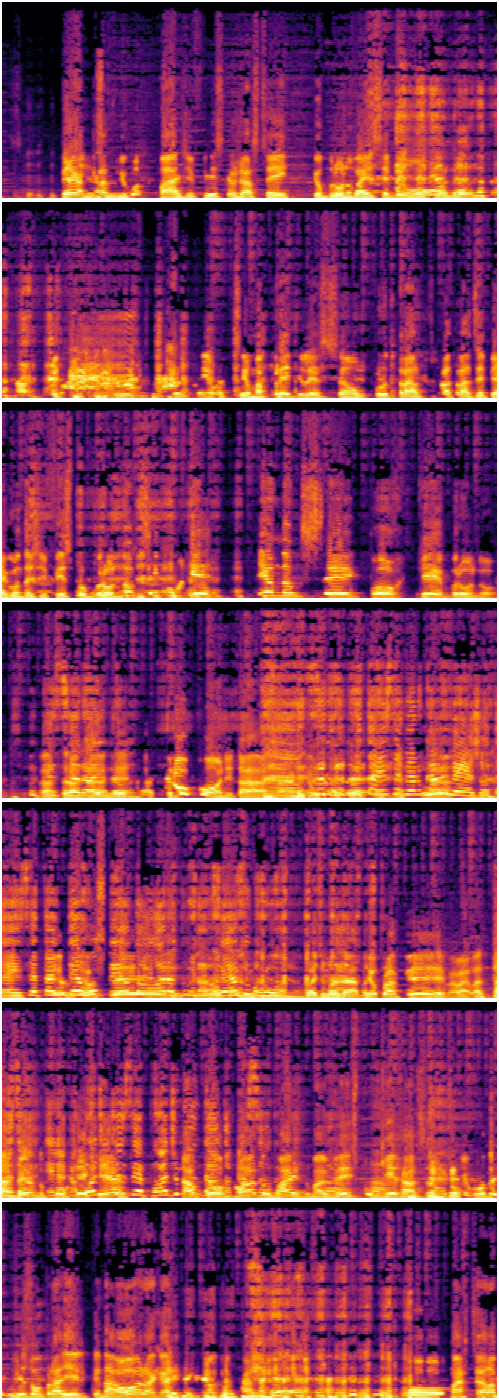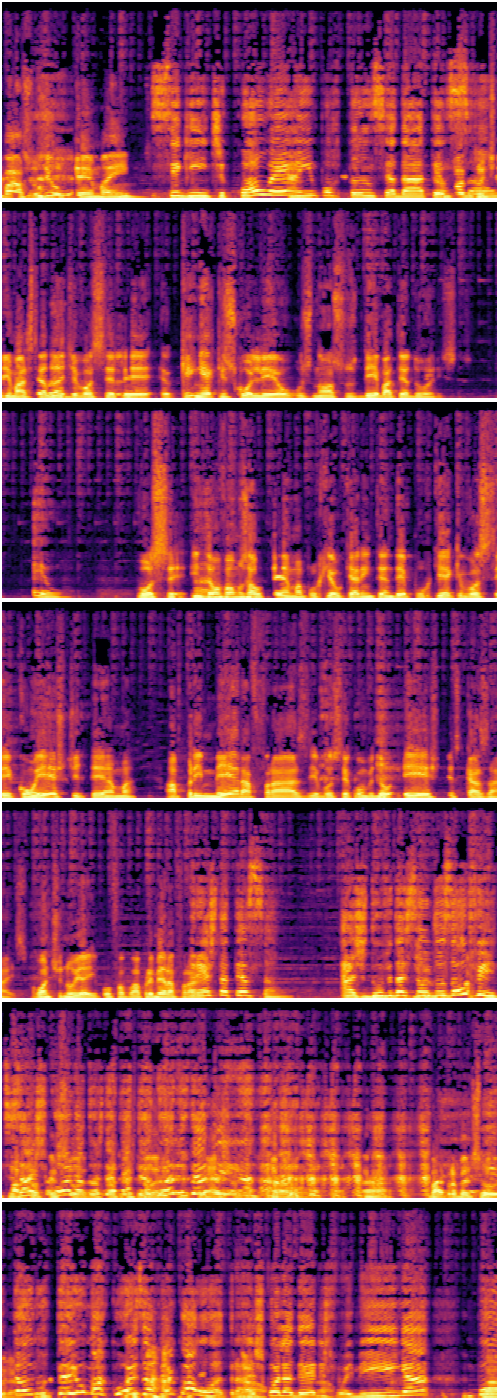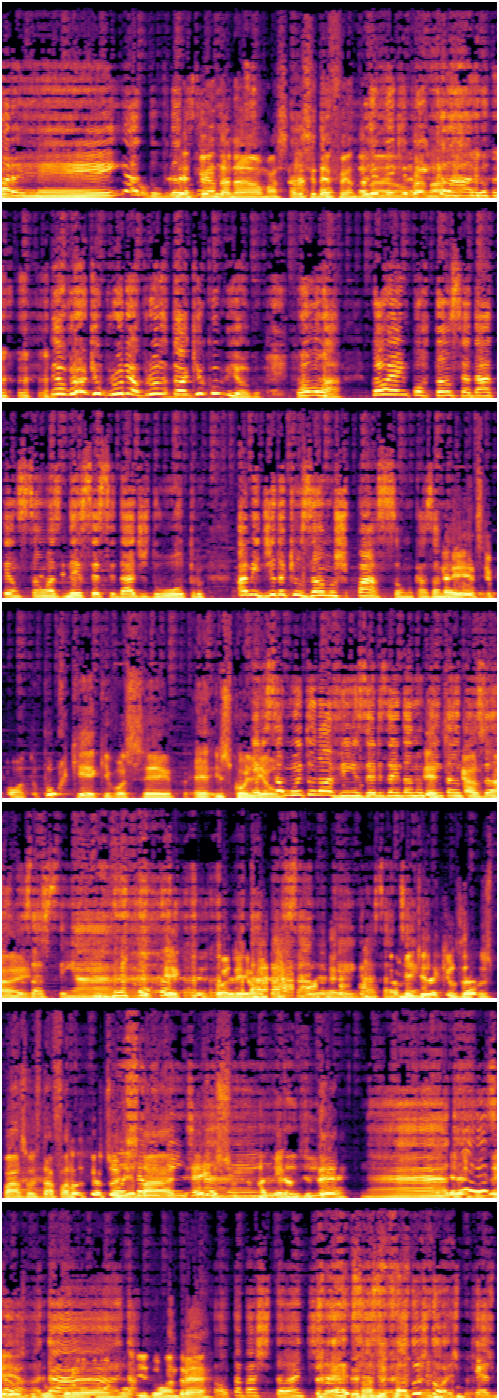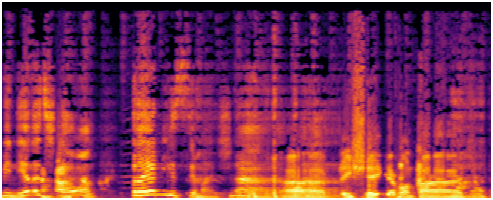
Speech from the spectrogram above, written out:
Pega aquelas perguntas mais difíceis que eu já sei que o Bruno vai receber uma. eu tenho assim, uma predileção para tra trazer perguntas difíceis para o Bruno. Não sei por quê. Eu não sei por quê, Bruno. O que ah, tá, será, tá, Bruno? É, tirou o fone, tá? o Bruno está recebendo Oi? café, JR. Você está interrompendo a hora do não, café do Bruno. Pode mandar. Deu para ver. Tá vendo ele por que acabou de é? dizer, pode tá mandar. Tá aprovado tá mais uma ah, vez por ah. que razão as perguntas difíceis vão para ele. Porque na hora, agora ele tem que um café. Ô, Marcela Bastos, e o tema, hein? Seguinte, qual é a importância da atenção? Só um minutinho, Marcela, antes de você ler, quem é que escolheu os nossos debatedores? Eu. Você. Então ah. vamos ao tema, porque eu quero entender por que que você, com este tema, a primeira frase, você convidou estes casais. Continue aí, por favor. A primeira frase. Presta atenção. As dúvidas são dos ouvintes. A, a escolha dos debatedores é minha. Ah, vai, professora. Então não tem uma coisa a ver com a outra. Não, a escolha deles não. foi minha, porém, a dúvida se defenda não, Marcela, se defenda não. Fique bem claro. Lembrando que o Bruno e a Bruna estão aqui comigo. Vamos lá. Qual é a importância da atenção às necessidades do outro à medida que os anos passam no casamento? É esse ponto. Por que que você é, escolheu? Eles são muito novinhos, eles ainda não têm tantos casais. anos assim. Ah, Por que que você escolheu? engraçado aqui, À engraçadinho. medida que os anos passam, você está falando de pessoas de Poxa, não idade. entendi É isso que você está querendo dizer? Nada, Querendo é dizer isso. isso? Do Dá, Bruno dá. e do André? Falta bastante. É, só se for dos dois, porque as meninas estão ó, pleníssimas. Ah, Ah, tem cheio à vontade.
